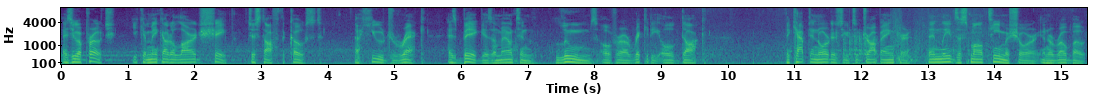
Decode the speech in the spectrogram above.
As you approach, you can make out a large shape just off the coast. A huge wreck, as big as a mountain, looms over a rickety old dock. The captain orders you to drop anchor, then leads a small team ashore in a rowboat.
